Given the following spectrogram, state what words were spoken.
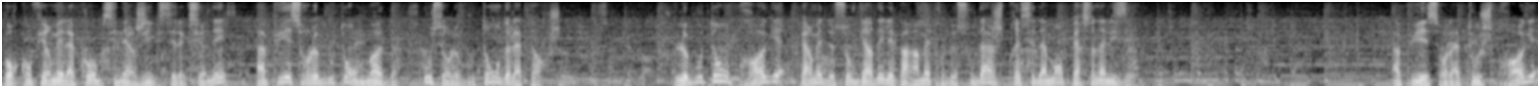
Pour confirmer la courbe synergique sélectionnée, appuyez sur le bouton Mode ou sur le bouton de la torche. Le bouton Prog permet de sauvegarder les paramètres de soudage précédemment personnalisés. Appuyez sur la touche Prog,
